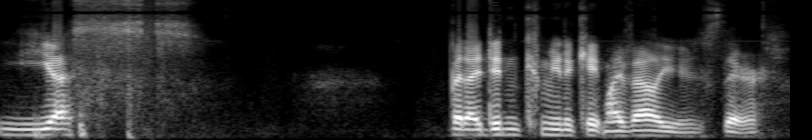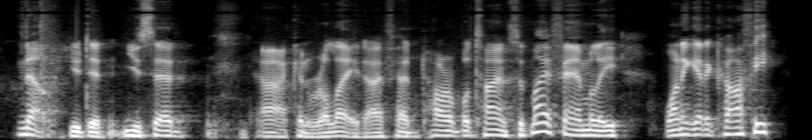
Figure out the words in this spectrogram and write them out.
Yes. But I didn't communicate my values there. No, you didn't. You said, I can relate. I've had horrible times with my family. Want to get a coffee?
